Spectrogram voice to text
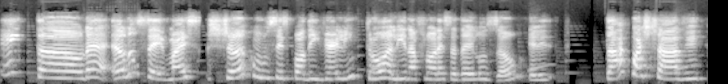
Então, né? Eu não sei, mas Chan, como vocês podem ver, ele entrou ali na Floresta da Ilusão. Ele tá com a chave.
